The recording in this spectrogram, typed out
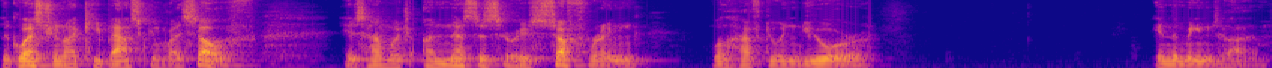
The question I keep asking myself is how much unnecessary suffering we'll have to endure in the meantime.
